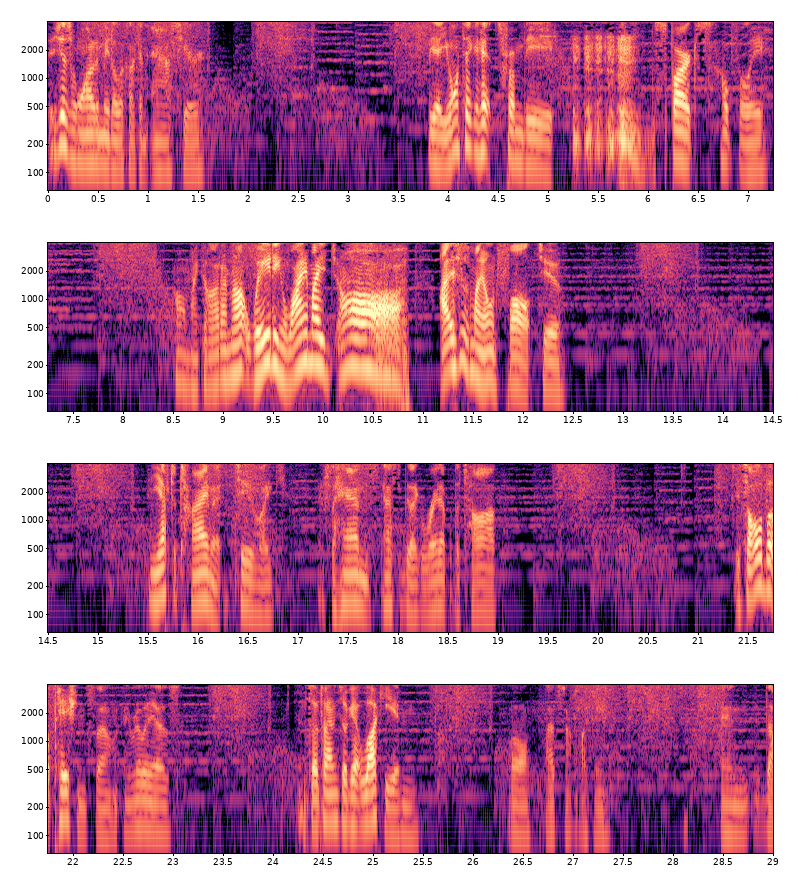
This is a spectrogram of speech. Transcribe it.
It just wanted me to look like an ass here yeah, you won't take a hit from the, sparks, hopefully. Oh my god, I'm not waiting. Why am I... Oh! I, this is my own fault, too. And you have to time it, too. Like, if the hands has to be, like, right up at the top. It's all about patience, though. It really is. And sometimes you'll get lucky, and... Well, that's not lucky. And the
